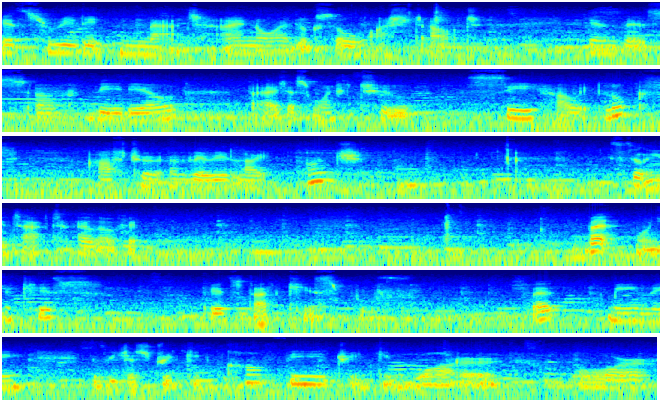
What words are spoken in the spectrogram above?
it's really matte. I know I look so washed out in this uh, video but I just want you to see how it looks after a very light lunch. Still intact. I love it. But when you kiss it's that kiss proof. But mainly if you're just drinking coffee drinking water or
